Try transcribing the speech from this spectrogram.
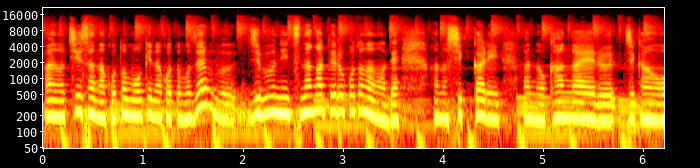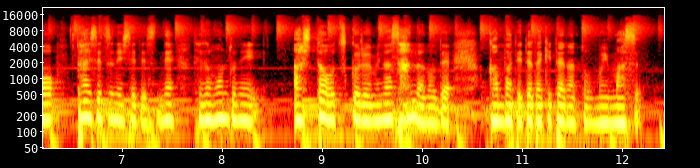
あの小さなことも大きなことも全部自分につながっていることなのであのしっかりあの考える時間を大切にしてですねそれで本当に明日を作る皆さんなので頑張っていただきたいなと思います。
